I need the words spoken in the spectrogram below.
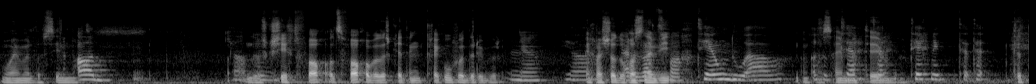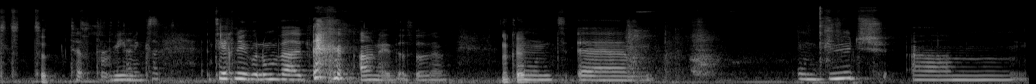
Wo immer das Sinn macht. Ah, ja, Und du hast Geschichte Fach als Fach, aber das geht dann kein Kufen darüber. Ja. ja. Ich weiß schon, du kannst das nicht wie... Fach. Theo und du auch. Was Also du? Technik, Remix. Technik und Umwelt auch nicht. Also. Okay. Und, ähm, und Deutsch, ähm,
